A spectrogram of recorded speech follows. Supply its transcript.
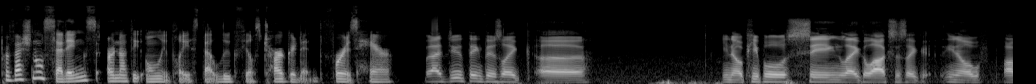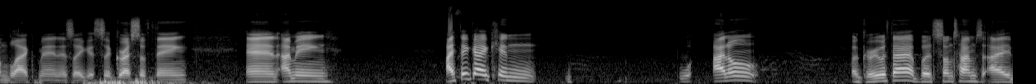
professional settings are not the only place that Luke feels targeted for his hair. But I do think there's like uh, you know, people seeing like locks as like, you know, on black men is like it's aggressive thing. And I mean, I think I can, I don't agree with that, but sometimes I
